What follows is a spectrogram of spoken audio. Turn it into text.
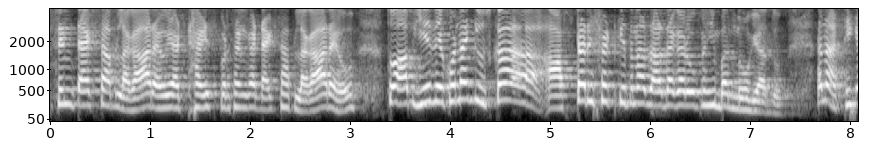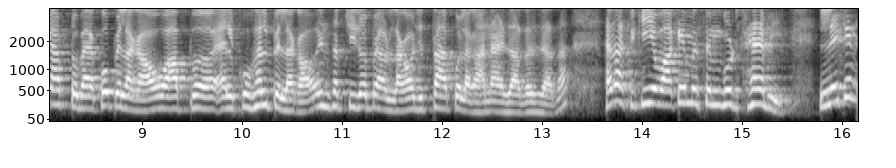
सिन टैक्स आप लगा रहे हो या अट्ठाईस का टैक्स आप लगा रहे हो तो आप ये देखो ना कि उसका आफ्टर इफ़ेक्ट कितना ज़्यादा अगर वो कहीं बंद हो गया तो। है ना? ठीक है, आप टोबैको पे लगाओ, आप एल्कोहल पे लगाओ, इन सब चीज़ों पे आप लगाओ जितना आपको लगाना है ज़्यादा से ज़्यादा, है ना? क्योंकि ये वाकई में सिन गुड्स हैं भी। लेकिन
